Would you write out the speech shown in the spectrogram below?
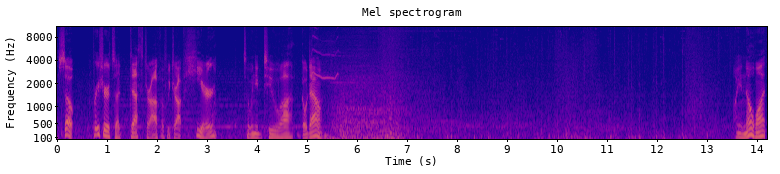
So, pretty sure it's a death drop if we drop here. So we need to uh, go down. Oh, you know what?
